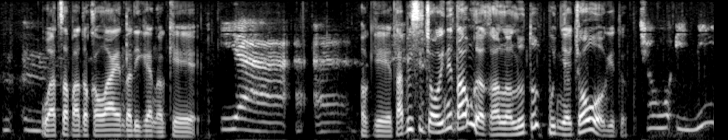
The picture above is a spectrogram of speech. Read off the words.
mm-mm. WhatsApp atau ke Line tadi kan. Oke. Iya, eh, eh. Oke, tapi si cowok ini tahu nggak kalau lu tuh punya cowok gitu? cowok ini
